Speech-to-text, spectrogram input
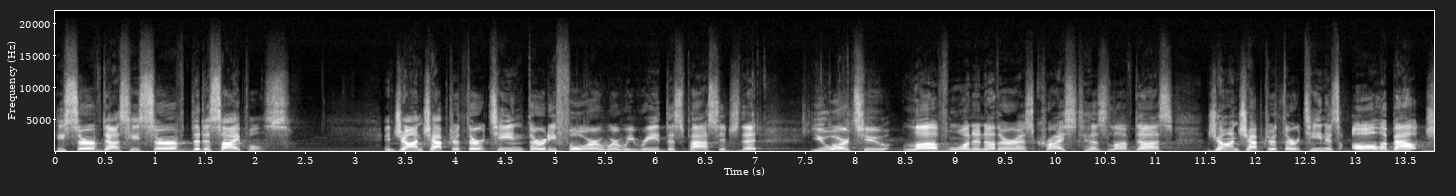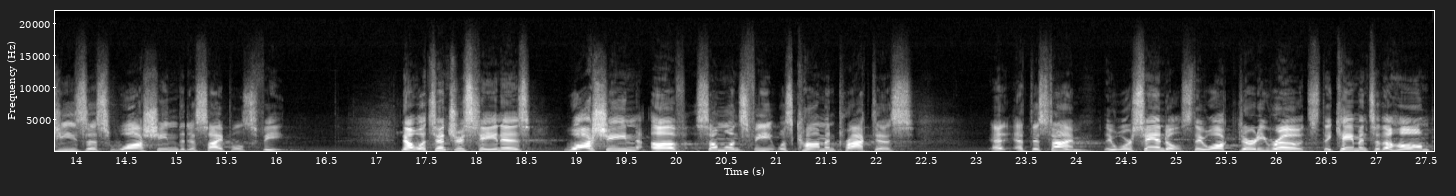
He served us. He served the disciples. In John chapter 13, 34, where we read this passage that you are to love one another as Christ has loved us, John chapter 13 is all about Jesus washing the disciples' feet. Now, what's interesting is washing of someone's feet was common practice at, at, this time. They wore sandals, they walked dirty roads. They came into the home,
